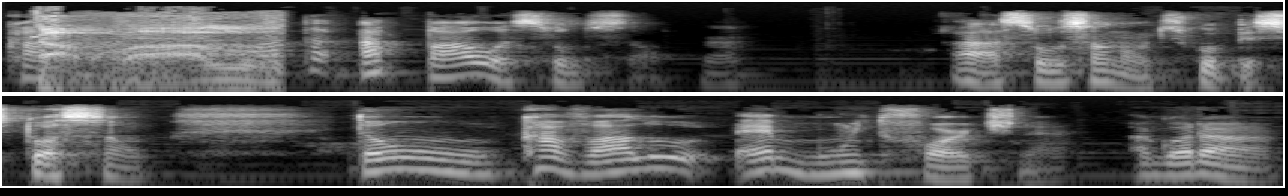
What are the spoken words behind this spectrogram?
cavalo, cavalo. mata a pau a solução. Né? Ah, a solução não, desculpe, a situação. Então, cavalo é muito forte, né? Agora,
